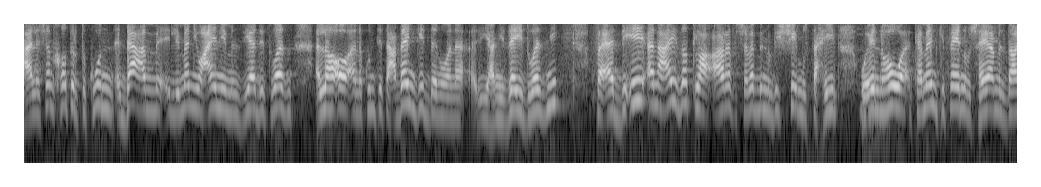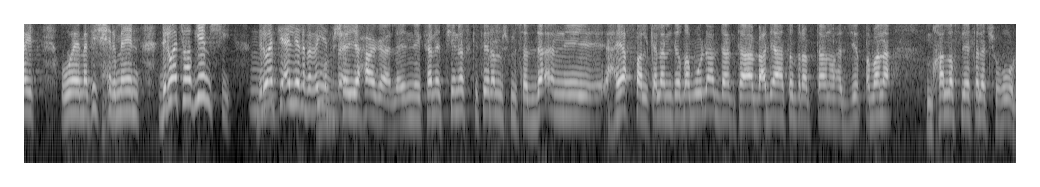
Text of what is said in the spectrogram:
علشان خاطر تكون دعم لمن يعاني من زيادة وزن؟ قال لها آه أنا كنت تعبان جدا وأنا يعني زايد وزني فقد إيه أنا عايز أطلع أعرف الشباب ان مفيش شيء مستحيل وإن هو كمان كفاية إنه مش هيعمل دايت ومفيش حرمان. دلوقتي هو بيمشي. دلوقتي قال لي أنا ببين مفيش أي حاجة لأن كانت في ناس كتيرة مش مصدقة ان هيحصل الكلام ده. طب ولا ده أنت بعدها هتضرب تاني وهتزيد. طب أنا مخلص ليا ثلاث شهور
